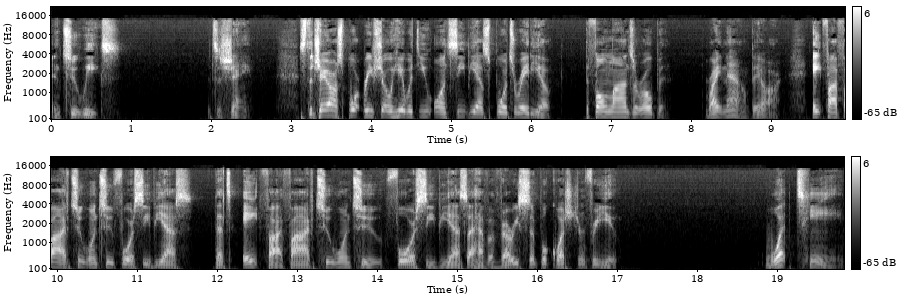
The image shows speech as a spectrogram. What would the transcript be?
in 2 weeks. It's a shame. It's the JR Sport Brief Show here with you on CBS Sports Radio. The phone lines are open. Right now, they are. 855 212 4CBS. That's 855 212 4CBS. I have a very simple question for you. What team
